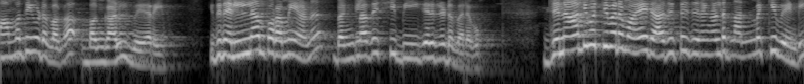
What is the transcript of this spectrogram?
മമതയുടെ വക ബംഗാളിൽ വേറെയും. ഇതിനെല്ലാം പുറമെയാണ് ബംഗ്ലാദേശി ഭീകരരുടെ വരവും. ജനാധിപത്യപരമായ രാജ്യത്തെ ജനങ്ങളുടെ നന്മയ്ക്ക് വേണ്ടി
